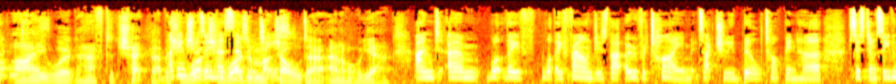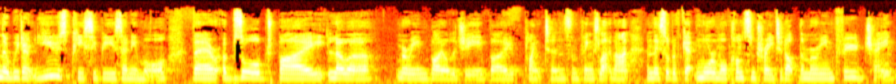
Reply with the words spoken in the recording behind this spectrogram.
70s? I would have to check that, but I she think she was in she was a much older animal, yeah. And um, what they've what they found is that over time, it's actually built up in her system. So even though we don't use PCBs anymore, they're absorbed by lower marine biology, by planktons and things like that, and they sort of get more and more concentrated up the marine food chain.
